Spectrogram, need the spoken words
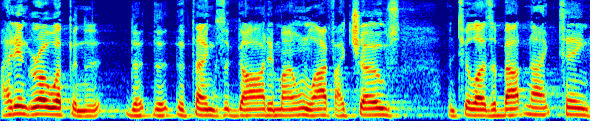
I didn't grow up in the, the, the, the things of God in my own life. I chose until I was about 19.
